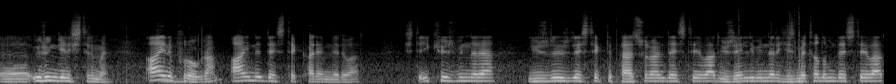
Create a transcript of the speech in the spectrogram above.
Ee, ürün geliştirme. Aynı program, aynı destek kalemleri var. İşte 200 bin lira %100 destekli personel desteği var, 150 bin lira hizmet alım desteği var.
